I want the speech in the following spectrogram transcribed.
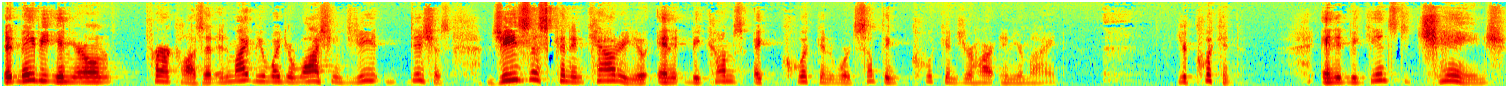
It may be in your own prayer closet. It might be when you're washing G- dishes. Jesus can encounter you, and it becomes a quickened word. Something quickens your heart and your mind. You're quickened. And it begins to change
